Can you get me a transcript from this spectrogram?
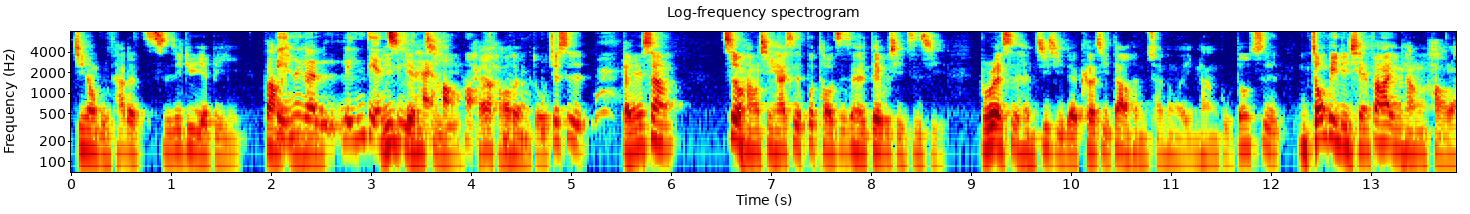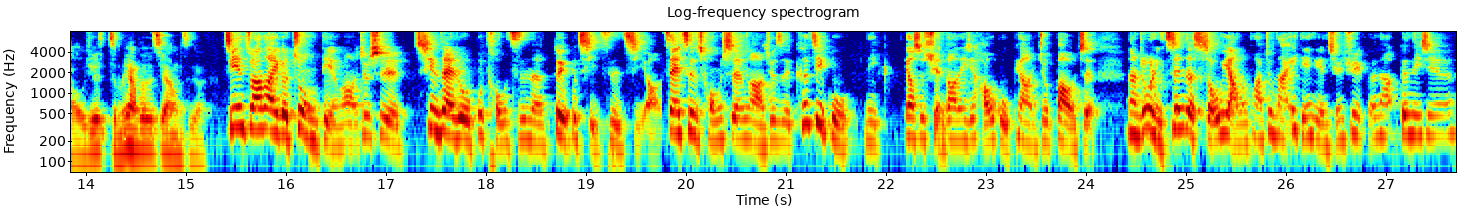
金融股，它的殖利率也比放比那个零点几零点几还好。还要好很多，就是感觉上这种行情还是不投资真的对不起自己。不论是很积极的科技到很传统的银行股，都是你总比你钱放在银行好啦。我觉得怎么样都是这样子啊。今天抓到一个重点哦，就是现在如果不投资呢，对不起自己哦。再次重申啊，就是科技股，你要是选到那些好股票，你就抱着。那如果你真的手痒的话，就拿一点点钱去跟他跟那些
